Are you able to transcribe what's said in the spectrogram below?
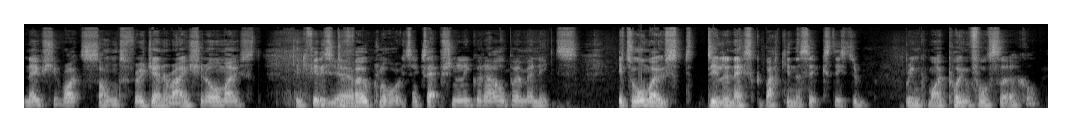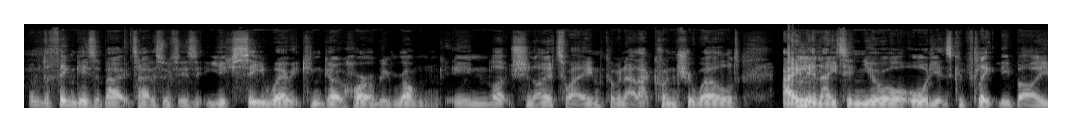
now she writes songs for a generation almost. And if you listen Yeah. to Folklore, it's an exceptionally good album and it's it's almost Dylan esque back in the 60s to bring my point full circle. Well, the thing is about Taylor Swift is you see where it can go horribly wrong in like Shania Twain coming out of that country world, hmm. alienating your audience completely by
